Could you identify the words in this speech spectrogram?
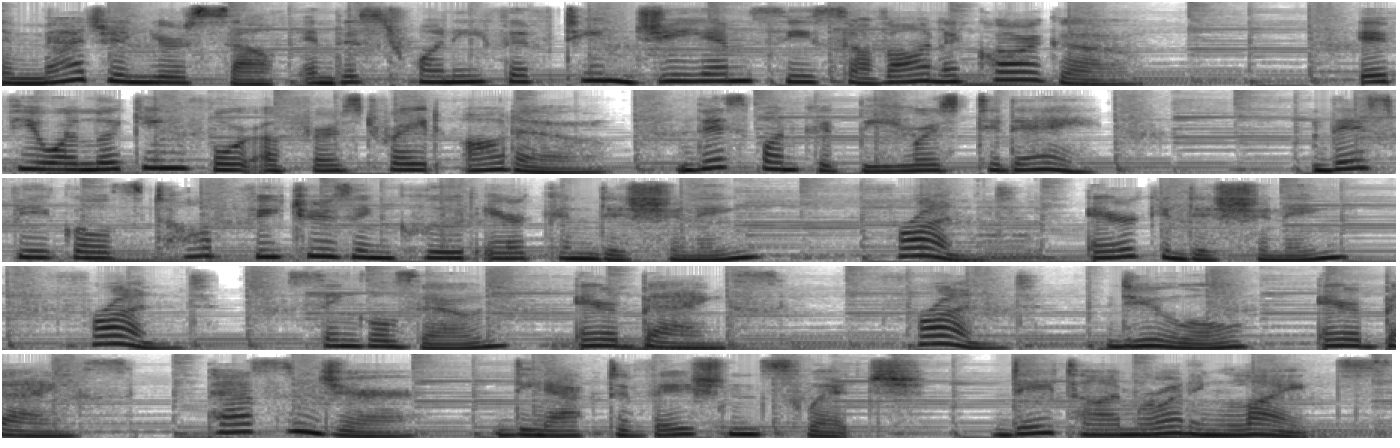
Imagine yourself in this 2015 GMC Savana Cargo. If you are looking for a first-rate auto, this one could be yours today. This vehicle's top features include air conditioning, front, air conditioning, front, single zone, airbags, front, dual, airbags, passenger, deactivation switch, daytime running lights,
